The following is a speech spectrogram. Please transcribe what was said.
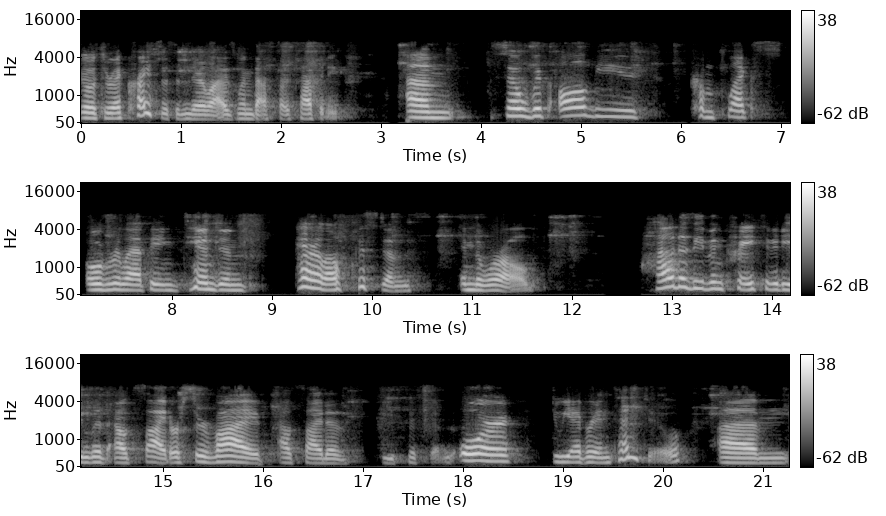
go through a crisis in their lives when that starts happening. Um, so with all these complex overlapping tangent parallel systems in the world. How does even creativity live outside or survive outside of these systems? Or do we ever intend to? Um,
